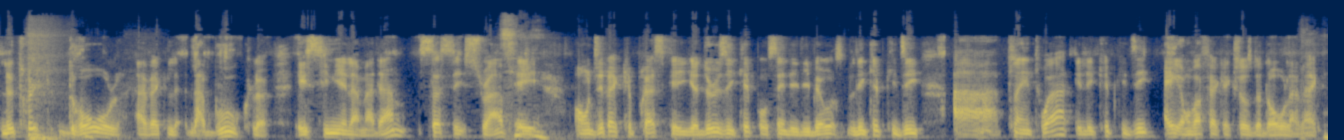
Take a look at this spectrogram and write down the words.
Le truc drôle avec la boucle et signer la madame, ça c'est suave. Et on dirait que presque il y a deux équipes au sein des libéraux. L'équipe qui dit ah plains-toi et l'équipe qui dit hey on va faire quelque chose de drôle avec.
